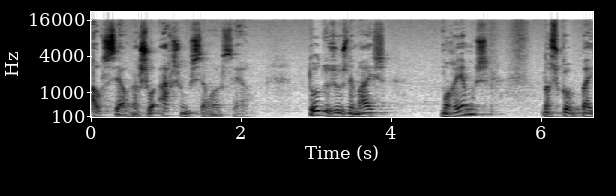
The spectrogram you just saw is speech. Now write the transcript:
ao céu, na sua assunção ao céu. Todos os demais morremos, nosso corpo vai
